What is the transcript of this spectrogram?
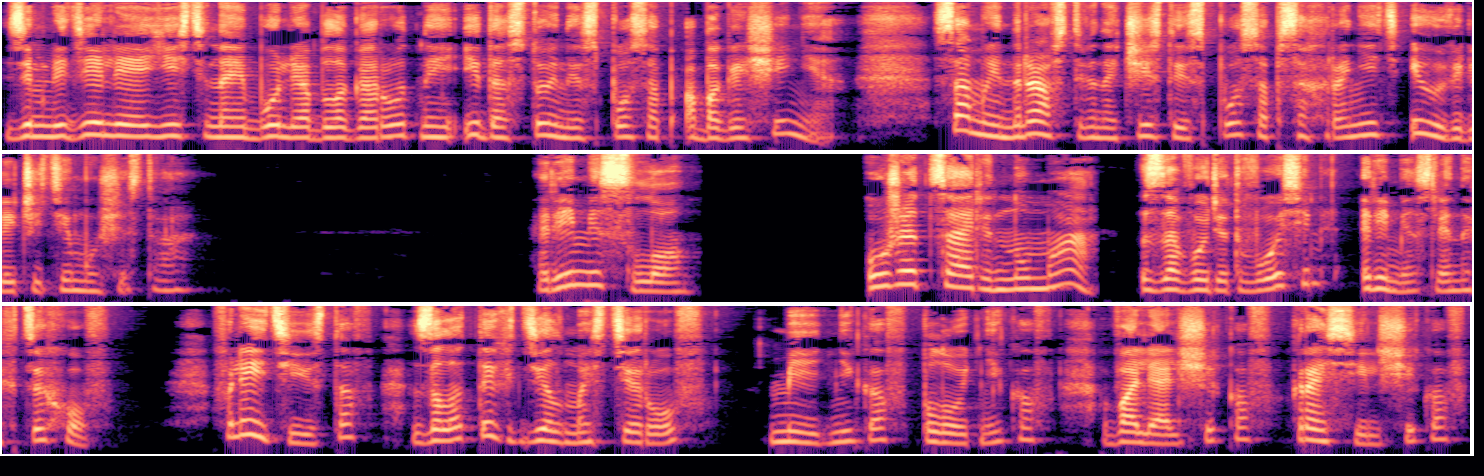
земледелие есть наиболее благородный и достойный способ обогащения, самый нравственно чистый способ сохранить и увеличить имущество. Ремесло. Уже царь Нума заводит восемь ремесленных цехов. Флейтистов, золотых дел мастеров, медников, плотников, валяльщиков, красильщиков,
